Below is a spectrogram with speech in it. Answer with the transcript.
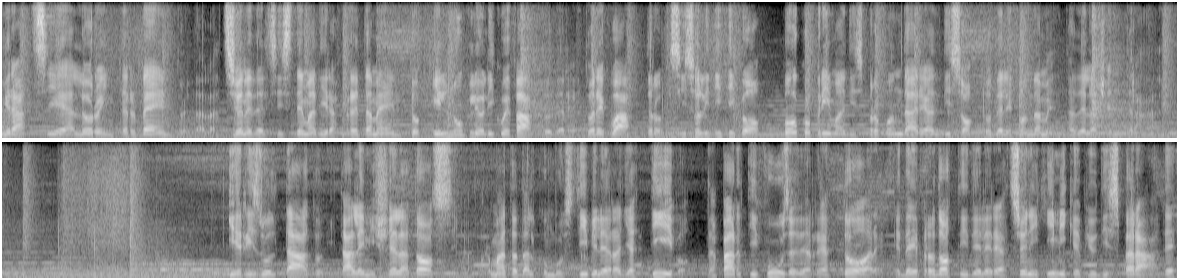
Grazie al loro intervento e all'azione del sistema di raffreddamento, il nucleo liquefatto del reattore 4 si solidificò poco prima di sprofondare al di sotto delle fondamenta della centrale. Il risultato di tale miscela tossica formata dal combustibile radioattivo, da parti fuse del reattore e dai prodotti delle reazioni chimiche più disparate,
